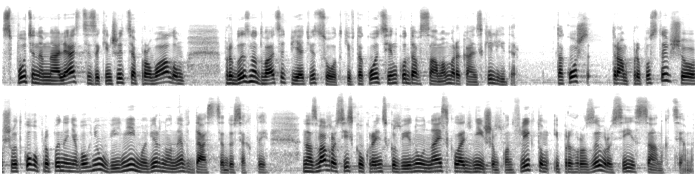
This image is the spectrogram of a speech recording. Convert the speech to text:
з Путіним на Алясці закінчиться провалом приблизно 25%. Таку оцінку дав сам американський лідер. Також Трамп припустив, що швидкого припинення вогню у війні ймовірно не вдасться досягти. Назвав російсько-українську війну найскладнішим конфліктом і пригрозив Росії санкціями.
